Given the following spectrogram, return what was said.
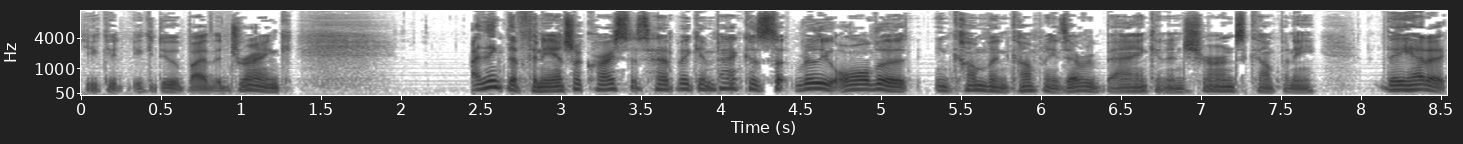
You could you could do it by the drink. I think the financial crisis had a big impact because really all the incumbent companies, every bank and insurance company, they had to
